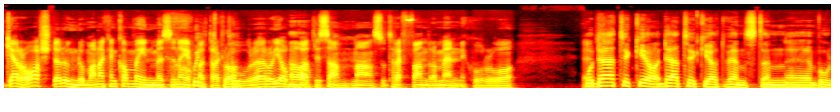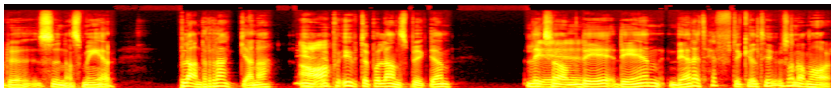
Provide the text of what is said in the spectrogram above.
garage där ungdomarna kan komma in med sina epatraktorer och jobba Ja. tillsammans och träffa andra människor och Och där tycker jag, där tycker jag att vänstern eh, borde synas mer. Bland raggarna, Ja. ute, på, landsbygden. Liksom, Det- det, det, är en, det är en rätt häftig kultur som de har.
